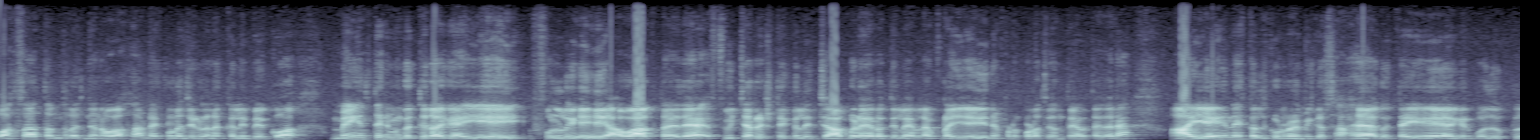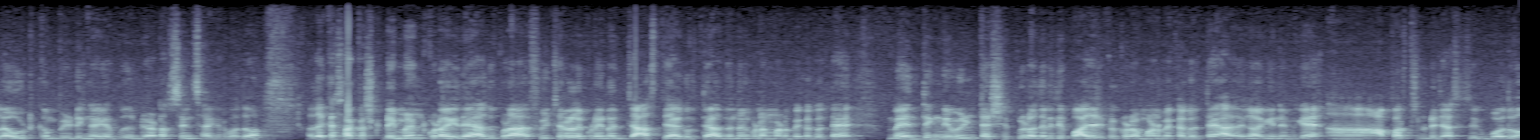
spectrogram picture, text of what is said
ಹೊಸ ತಂತ್ರಜ್ಞಾನ, ಹೊಸ ಟೆಕ್ನಾಲಜಿಗಳನ್ನ ಕಲಿಬೇಕು. ಮೇನ್ ಥಿಂಗ್ ನಿಮ್ಗೆ ಗೊತ್ತಿರೋ ಹಾಗೆ ಎ ಫುಲ್ ಎ ಅವ ಆಗ್ತಾ ಇದೆ. ಫ್ಯೂಚರಿಸ್ಟಿಕಲ್ಲಿ ಜಾಬ್ಗಳೇ ಇರೋದಿಲ್ಲ, ಎಲ್ಲ ಕೂಡ ಎನೇ ಪಡ್ಕೊಳುತ್ತೆ ಅಂತ ಹೇಳ್ತಾ ಇದ್ದಾರೆ ಆ ಎನೇ ಕಲ್ತ್ಕೊಂಡ್ರೆ ನಿಮಗೆ ಸಹಾಯ ಆಗುತ್ತೆ. ಎ ಆಗಿರ್ಬೋದು ಕ್ಲೌಡ್ ಕಂಪ್ಯೂಟಿಂಗ್ ಆಗಿರ್ಬೋದು ಡಾಟಾ ಸೈನ್ಸ್ ಆಗಿರ್ಬೋದು, ಅದಕ್ಕೆ ಸಾಕಷ್ಟು ಡಿಮ್ಯಾಂಡ್ ಕೂಡ ಇದೆ. ಅದು ಕೂಡ ಫ್ಯೂಚರಲ್ಲಿ ಕೂಡ ಜಾಸ್ತಿ ಆಗುತ್ತೆ, ಅದನ್ನು ಕೂಡ ಮಾಡಬೇಕಾಗುತ್ತೆ. ಮೇನ್ ಥಿಂಗ್ ನೀವು ಇಂಟರ್ನ್ಶಿಪ್ಗಳು ಅದೇ ರೀತಿ ಪ್ರಾಜೆಕ್ಟ್ಗಳು ಕೂಡ ಮಾಡಬೇಕಾಗುತ್ತೆ. ಹಾಗಾಗಿ ನಿಮಗೆ ಆಪರ್ಚುನಿಟಿ ಜಾಸ್ತಿ ಸಿಗ್ಬೋದು.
